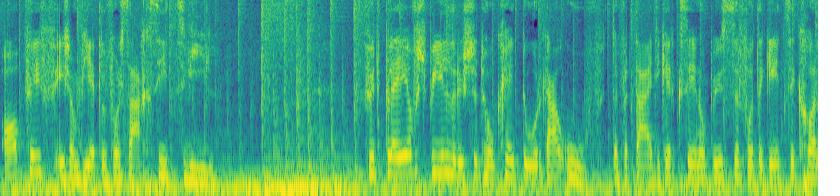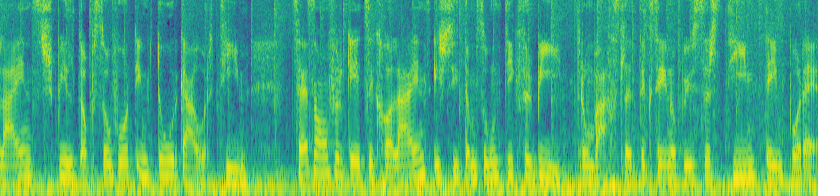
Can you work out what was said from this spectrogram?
Abpfiff ist am Viertel vor 6 Uhr zu Wiel. Für die Playoff-Spiele rüstet Hockey Thurgau auf. Der Verteidiger Xeno Büsser von der GCK Lions spielt ab sofort im Thurgauer Team. Die Saison für GCK Lions ist seit am Sonntag vorbei. Darum wechselt der Xeno Büsser das Team temporär.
